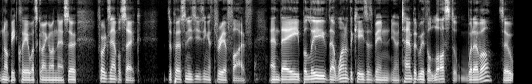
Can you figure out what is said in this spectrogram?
not be clear what's going on there. So for example's sake, the person is using a three or five and they believe that one of the keys has been you know tampered with or lost or whatever. So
